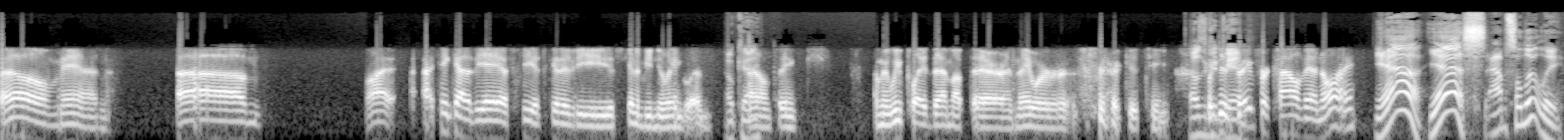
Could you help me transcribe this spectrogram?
Oh man, um, well, I, I think out of the AFC, it's going to be it's going to be New England. Okay. I don't think. I mean, we played them up there, and they were they're a good team. That was a Which good is great for Kyle Van Noy. Yeah, yes, absolutely.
